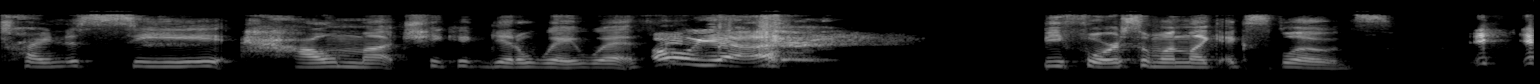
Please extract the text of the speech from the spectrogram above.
trying to see how much he could get away with oh yeah. before someone like explodes. yeah.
